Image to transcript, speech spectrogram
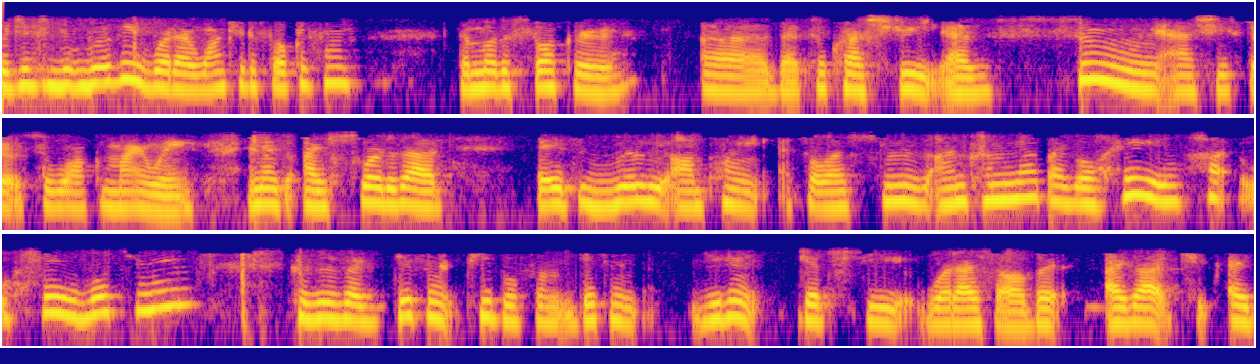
But just really what I want you to focus on, the motherfucker uh, that's across the street as soon as she starts to walk my way. And as I swear to God, it's really on point. So as soon as I'm coming up, I go, hey, hi, hey, what's your name? Because there's like different people from different. You didn't get to see what I saw, but I got. To, I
